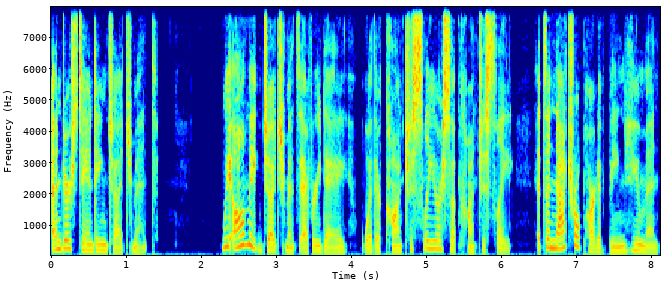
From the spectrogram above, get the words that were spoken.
Understanding judgment. We all make judgments every day, whether consciously or subconsciously. It's a natural part of being human,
